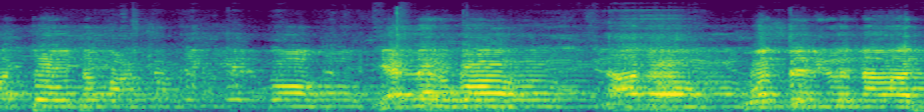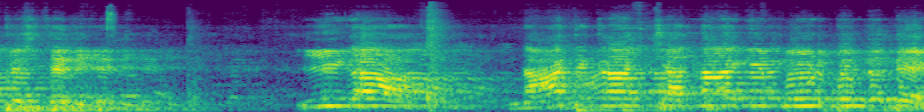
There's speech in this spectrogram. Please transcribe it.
ಮತ್ತು ನಮ್ಮ ಅಕ್ಕ ತಂಗಿಯರಿಗೂ ಎಲ್ಲರಿಗೂ ನಾನು ವಂದನೆಗಳನ್ನು ಅರ್ಪಿಸ್ತೇನೆ. ಈಗ ನಾಟಕ ಚೆನ್ನಾಗಿ ಮೂಡಿ ಬಂದದ್ದೆ.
